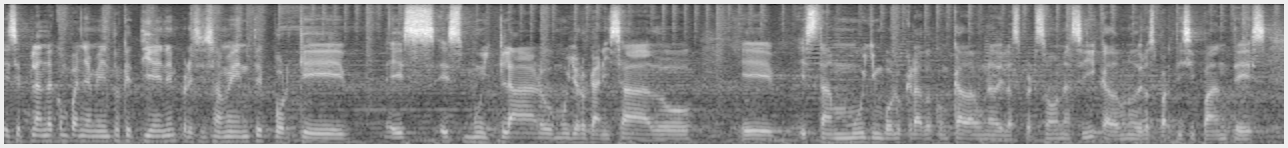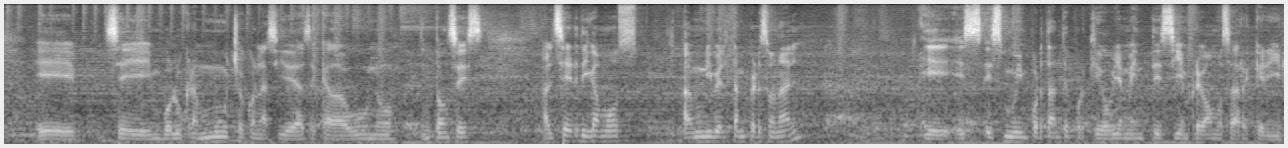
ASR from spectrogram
ese plan de acompañamiento que tienen precisamente porque es, es muy claro, muy organizado, eh, está muy involucrado con cada una de las personas, ¿sí? cada uno de los participantes, eh, se involucra mucho con las ideas de cada uno. Entonces, al ser, digamos, a un nivel tan personal, eh, es, es muy importante porque obviamente siempre vamos a requerir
